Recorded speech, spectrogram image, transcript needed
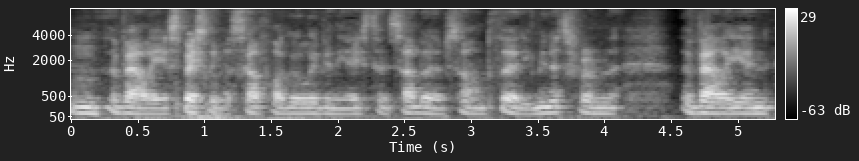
the valley, especially myself. Like I live in the eastern suburbs, so I'm 30 minutes from the, the valley and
